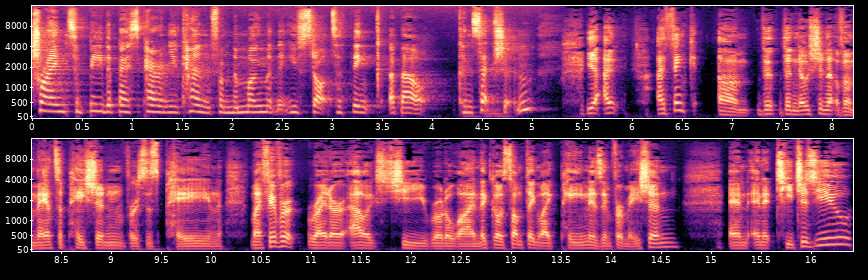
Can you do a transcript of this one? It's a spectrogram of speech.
trying to be the best parent you can from the moment that you start to think about conception. Yeah, I, I think um, the the notion of emancipation versus pain. My favorite writer, Alex Chee, wrote a line that goes something like "Pain is information," and and it teaches you.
